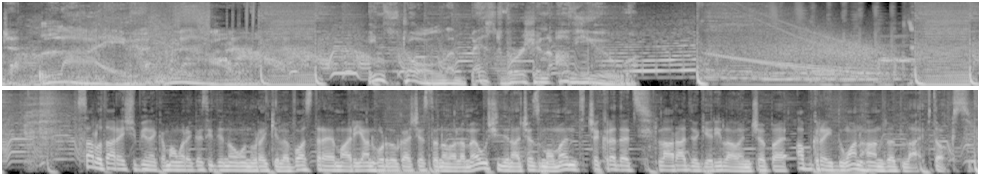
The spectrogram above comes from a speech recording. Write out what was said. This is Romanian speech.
Sound. Live. Now. Install the best version of you. Salutare și bine că m-am regăsit din nou în urechile voastre. Marian Hurducaș este numele meu și din acest moment, ce credeți, la Radio Guerilla începe Upgrade 100 Live Talks.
